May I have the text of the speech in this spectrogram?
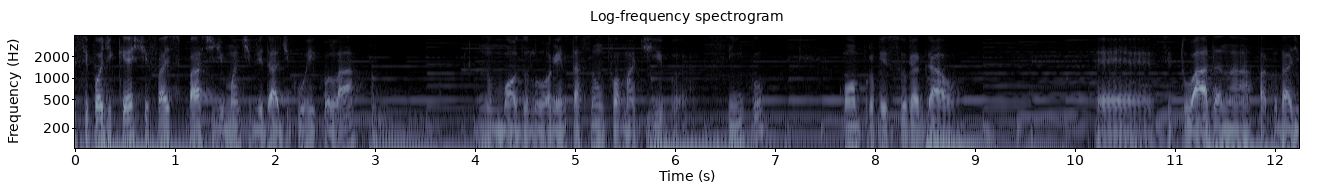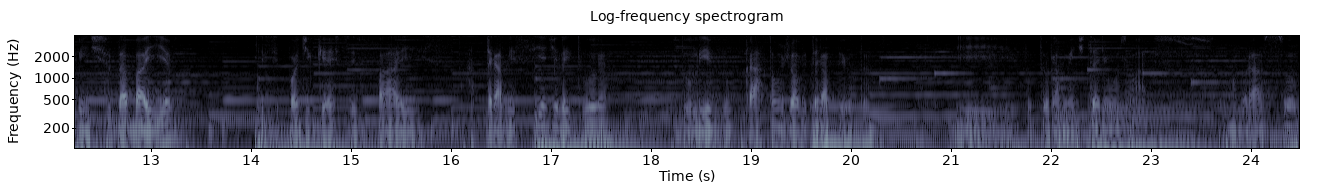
Esse podcast faz parte de uma atividade curricular no módulo Orientação Formativa 5 com a professora Gal, é, situada na Faculdade Adventista da Bahia. Esse podcast faz a travessia de leitura do livro Carta a um Jovem Terapeuta e futuramente teremos mais. Um abraço.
